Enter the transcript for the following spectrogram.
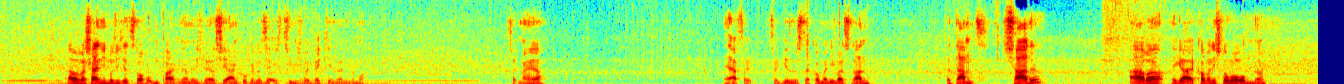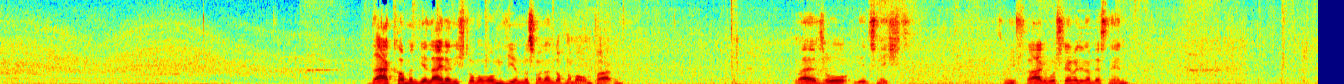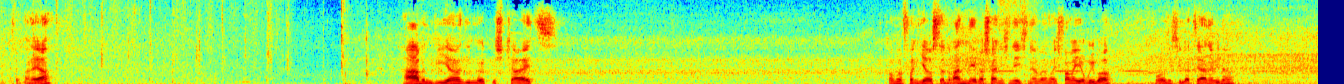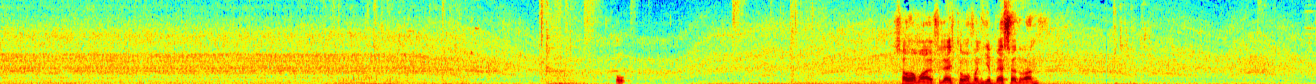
Aber wahrscheinlich muss ich jetzt doch umparken, wenn ich mir das hier angucke, das ist ja echt ziemlich weit weg hier, ne, die Nummer. Zeig mal her. Ja, ver vergiss es, da kommen wir niemals ran. Verdammt, schade. Aber egal, kommen wir nicht drum herum, ne? Da kommen wir leider nicht drum herum. Hier müssen wir dann doch nochmal umparken. Weil so geht's nicht. So, die Frage, wo stellen wir den am besten hin? Schaut mal her. Haben wir die Möglichkeit, Kommen wir von hier aus da dran? Ne, wahrscheinlich nicht. Ne? Warte mal, ich fahre mal hier rüber. Vorsicht, die Laterne wieder. Schauen wir mal, vielleicht kommen wir von hier besser dran.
